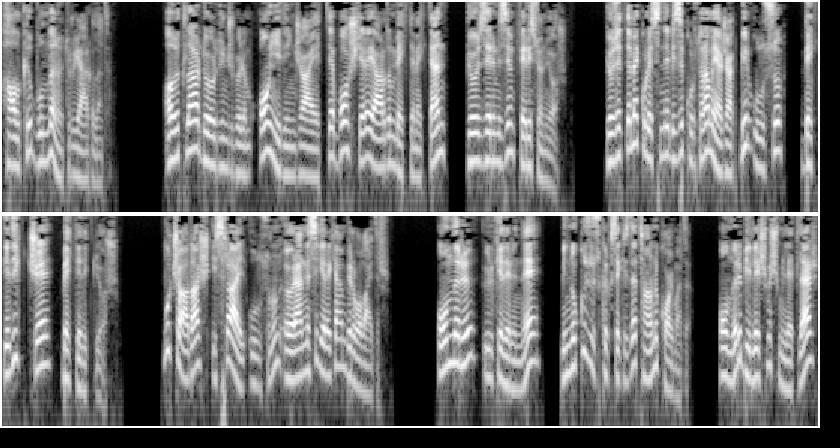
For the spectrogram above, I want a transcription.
halkı bundan ötürü yargıladı. Ağıtlar 4. bölüm 17. ayette boş yere yardım beklemekten gözlerimizin feri sönüyor. Gözetleme kulesinde bizi kurtaramayacak bir ulusu bekledikçe bekledik diyor. Bu çağdaş İsrail ulusunun öğrenmesi gereken bir olaydır. Onları ülkelerine 1948'de Tanrı koymadı. Onları Birleşmiş Milletler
